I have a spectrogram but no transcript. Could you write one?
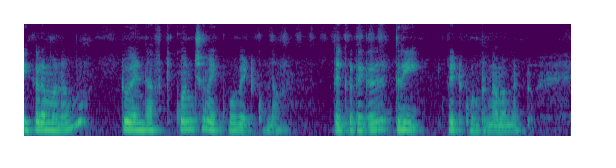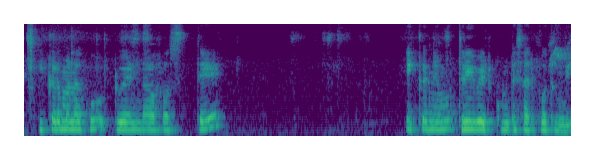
ఇక్కడ మనము టూ అండ్ హాఫ్కి కొంచెం ఎక్కువ పెట్టుకుందాం. దగ్గర దగ్గర త్రీ పెట్టుకుంటున్నాం అన్నట్టు. ఇక్కడ మనకు టూ అండ్ హాఫ్ వస్తే ఇక్కడనేమో త్రీ పెట్టుకుంటే సరిపోతుంది.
